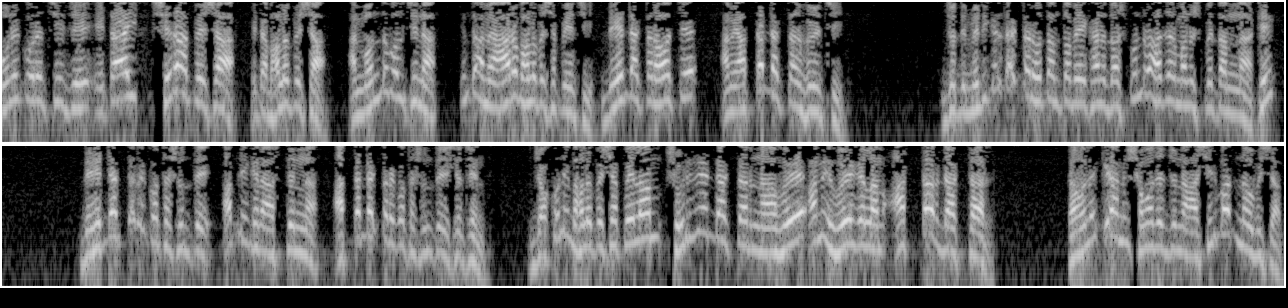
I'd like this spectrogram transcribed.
মনে করেছি যে এটাই সেরা পেশা, এটা ভালো পেশা। আমি মন্দ বলছি না, কিন্তু আমি আরও ভালো পেশা পেয়েছি। দেহের ডাক্তার হচ্ছে আমি আত্মার ডাক্তার হয়েছি। যদি মেডিকেল ডাক্তার হতাম, তবে এখানে দশ পনেরো হাজার মানুষ পেতাম না, ঠিক? দেহের ডাক্তারের কথা শুনতে আপনি এখানে আসতেন না, আত্মার ডাক্তারের কথা শুনতে এসেছেন। যখনই ভালো পেশা পেলাম, শরীরের ডাক্তার না হয়ে আমি হয়ে গেলাম আত্মার ডাক্তার। তাহলে কি আমি সমাজের জন্য আশীর্বাদ না অভিশাপ?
